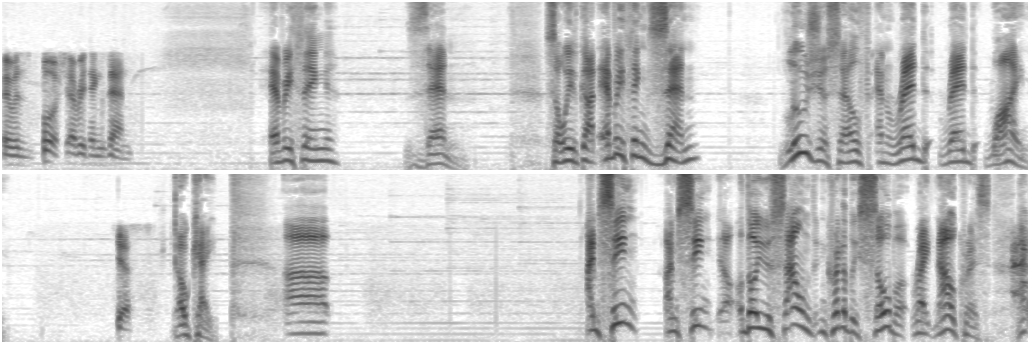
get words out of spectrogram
it was Bush. Everything Zen. Everything Zen. So we've got Everything Zen, Lose Yourself, and Red Red Wine. Yes. Okay. Uh, I'm seeing. I'm seeing. Although you sound incredibly sober right now, Chris, I,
